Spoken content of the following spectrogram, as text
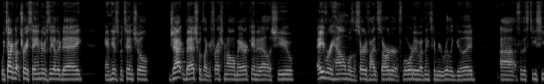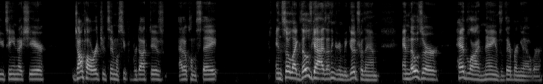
we talked about Trey Sanders the other day and his potential. Jack Bech was like a freshman All American at LSU. Avery Helm was a certified starter at Florida, who I think is going to be really good uh, for this TCU team next year. John Paul Richardson was super productive at Oklahoma State. And so, like, those guys I think are going to be good for them. And those are headline names that they're bringing over.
